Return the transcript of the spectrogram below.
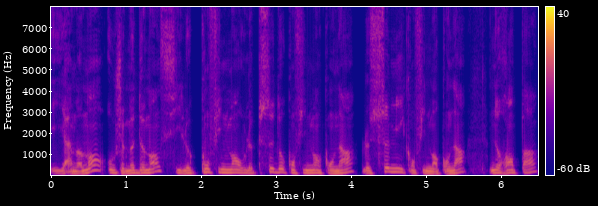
Il y a un moment où je me demande si le confinement ou le pseudo-confinement qu'on a, le semi-confinement qu'on a, ne rend pas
